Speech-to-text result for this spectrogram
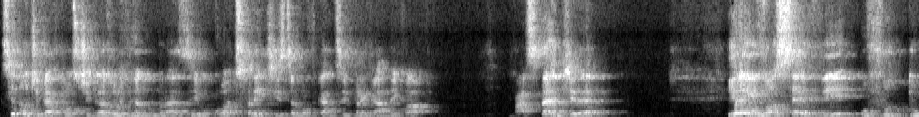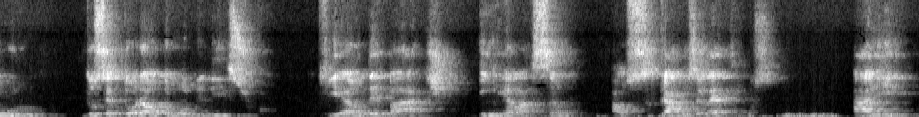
Se não tiver posto de gasolina no Brasil, quantos frentistas vão ficar desempregados, hein, Cláudio? Bastante, né? E aí você vê o futuro do setor automobilístico, que é o debate em relação aos carros elétricos, aí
